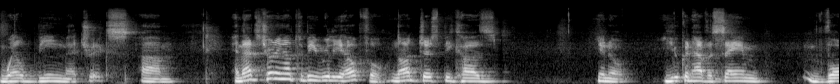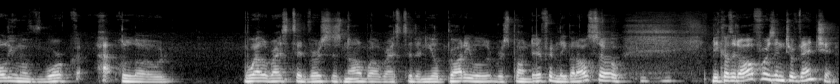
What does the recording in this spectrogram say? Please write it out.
well-being metrics um, and that's turning out to be really helpful not just because you know you can have the same volume of work load well rested versus not well rested and your body will respond differently but also mm-hmm. because it offers intervention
